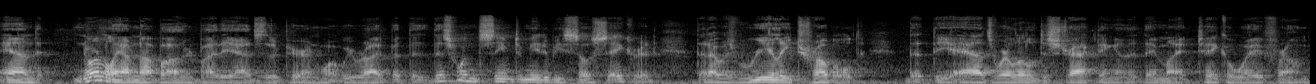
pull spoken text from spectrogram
and normally I'm not bothered by the ads that appear in what we write, but the, this one seemed to me to be so sacred that I was really troubled that the ads were a little distracting and that they might take away from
